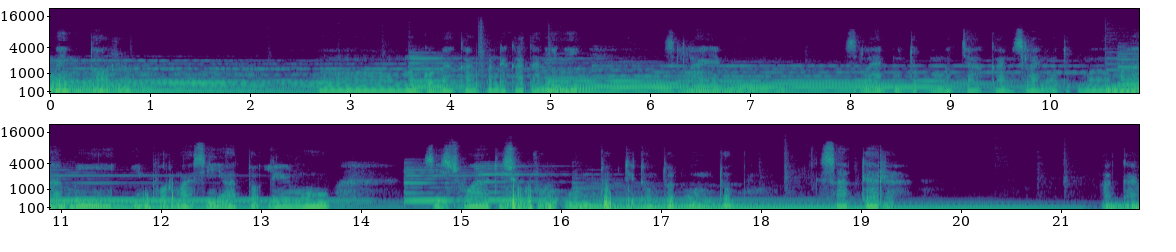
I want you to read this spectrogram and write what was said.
mentor menggunakan pendekatan ini. Selain selain untuk memecahkan selain untuk memahami informasi atau ilmu siswa disuruh untuk dituntut untuk sadar akan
